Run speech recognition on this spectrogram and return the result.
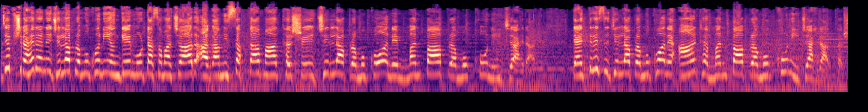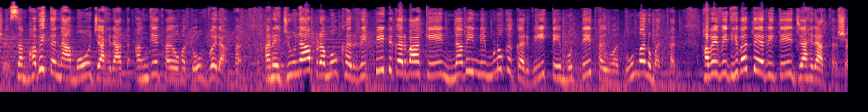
ભાજપ શહેર અને જિલ્લા પ્રમુખોની અંગે મોટા સમાચાર આગામી સપ્તાહમાં થશે જિલ્લા પ્રમુખો અને મનપા પ્રમુખોની જાહેરાત. તેત્રીસ જિલ્લા પ્રમુખો અને આઠ મનપા પ્રમુખોની જાહેરાત થશે. સંભવિત નામો જાહેરાત અંગે થયો હતો વિલંબ. અને જૂના પ્રમુખ રિપીટ કરવા કે નવી નિમણૂક કરવી તે મુદ્દે થયું હતું મનોમંથન. હવે વિધિવત રીતે જાહેરાત થશે.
